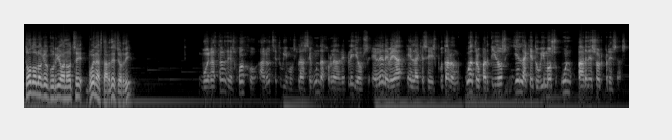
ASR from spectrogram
todo lo que ocurrió anoche. Buenas tardes, Jordi. Buenas tardes, Juanjo. Anoche tuvimos la segunda jornada de playoffs en la NBA en la que se disputaron cuatro partidos y en la que tuvimos un par de sorpresas.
